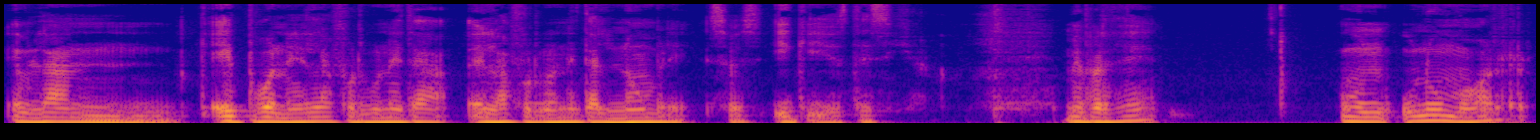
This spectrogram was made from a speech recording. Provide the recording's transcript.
En plan, eh, poner en la furgoneta, en la furgoneta el nombre, eso es, y que ellos te sigan me parece un, humor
